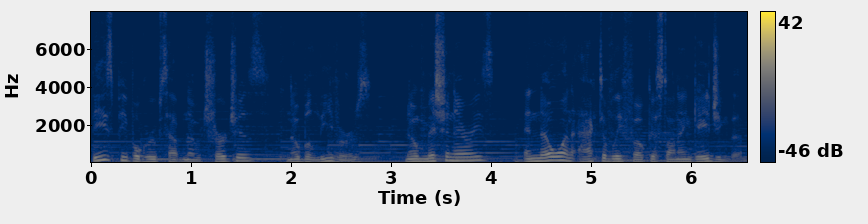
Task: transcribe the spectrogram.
These people groups have no churches, no believers, no missionaries, and no one actively focused on engaging them.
